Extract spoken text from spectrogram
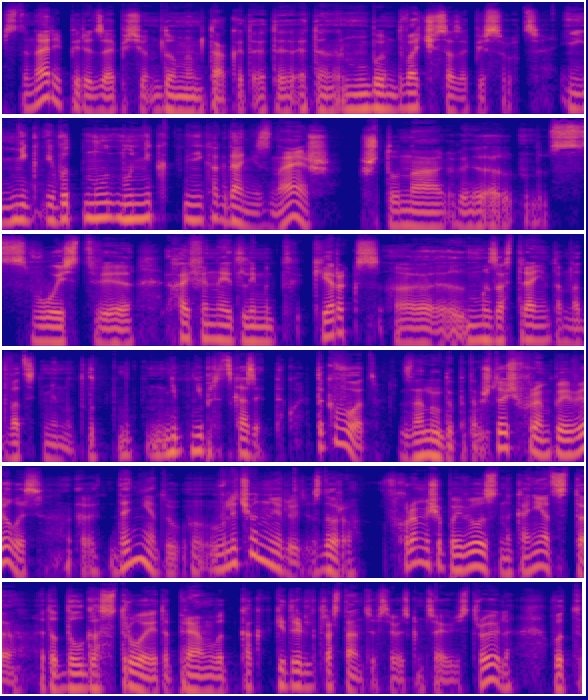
сценарий перед записью, думаем, так, это, это, это мы будем два часа записываться. И, и вот ну, ну, никогда не знаешь, что на э, свойстве hyphenate limit kerks э, мы застрянем там на 20 минут. Вот, не, не предсказать такое. Так вот. Зануды потому что. еще в Chrome появилось? Э, да нет, увлеченные люди, здорово. В Chrome еще появилось наконец-то, это долгострой, это прям вот как гидроэлектростанцию в Советском Союзе строили, вот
